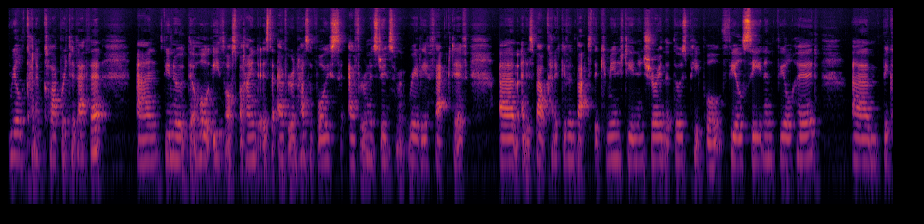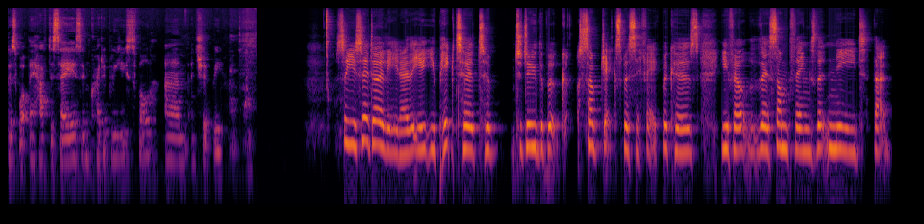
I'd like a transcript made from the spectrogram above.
real kind of collaborative effort and you know the whole ethos behind it is that everyone has a voice everyone is doing something really effective um, and it's about kind of giving back to the community and ensuring that those people feel seen and feel heard um, because what they have to say is incredibly useful um, and should be. So you said earlier you know that you, you picked to, to to do the book subject specific because you felt that there's some things that need that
